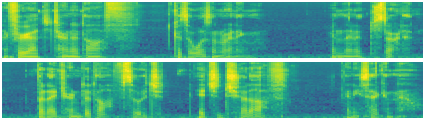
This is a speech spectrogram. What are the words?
I forgot to turn it off because it wasn't running, and then it started. But I turned it off, so it should it should shut off any second now.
